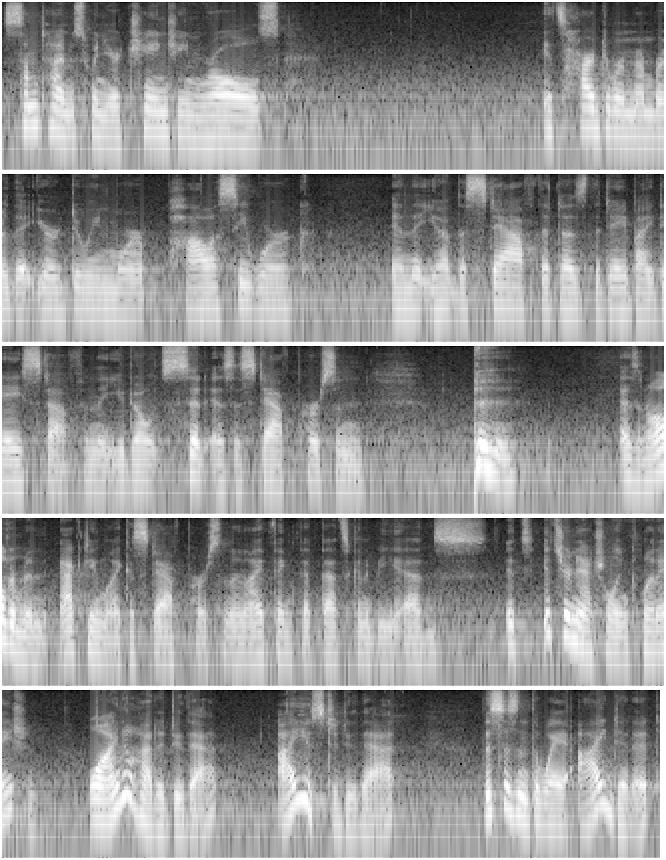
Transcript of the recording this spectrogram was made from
sometimes when you're changing roles, it's hard to remember that you're doing more policy work and that you have the staff that does the day-by-day stuff and that you don't sit as a staff person as an alderman acting like a staff person and i think that that's going to be ed's it's, it's your natural inclination well i know how to do that i used to do that this isn't the way i did it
